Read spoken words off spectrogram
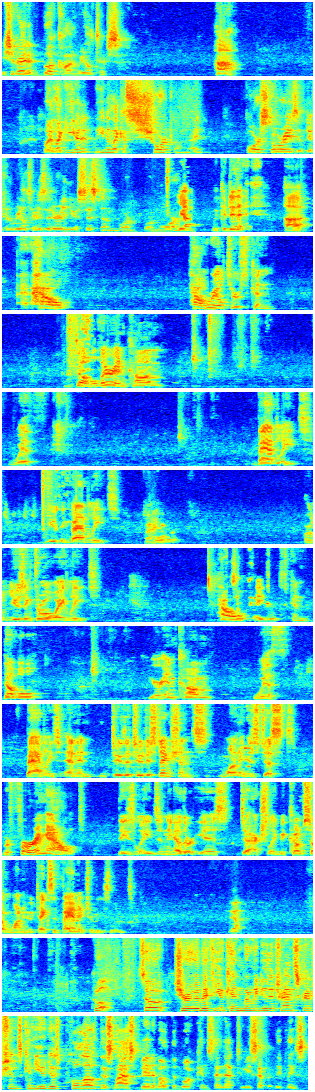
You should write a book on realtors. Huh. Well, like even a, even like a short one, right? Four stories of different realtors that are in your system, or or more. Yeah, we could do that. Uh, how how realtors can double their income with bad leads, using bad leads, Right. or or using throwaway leads. How So- agents can double your income with bad leads, and then do the two distinctions. One is just referring out these leads, and the other is to actually become someone who takes advantage of these leads. Yeah. Cool. So, Sharub, if you can, when we do the transcriptions, can you just pull out this last bit about the book and send that to me separately, please?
